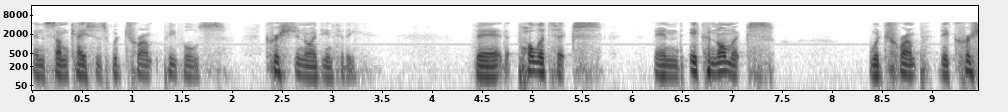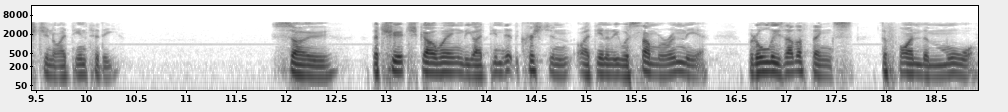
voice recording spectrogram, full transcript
in some cases, would trump people's Christian identity, that politics and economics would trump their Christian identity. So the church going, the, the Christian identity was somewhere in there, but all these other things defined them more.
